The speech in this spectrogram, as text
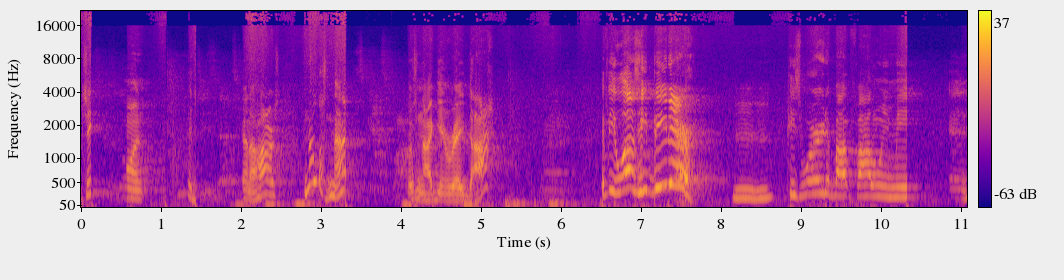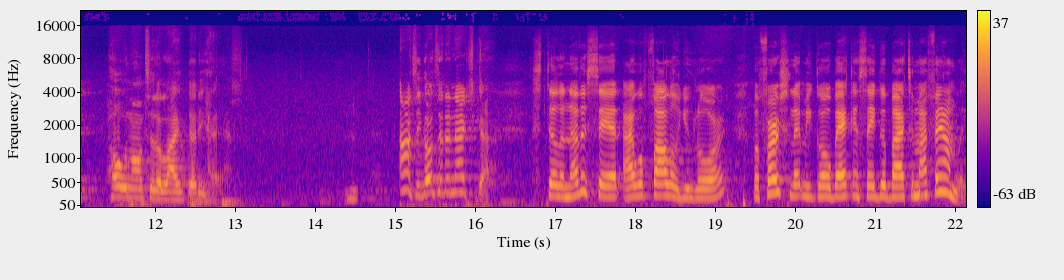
Jesus is going, that's kind of harsh. No, it's not. It's not getting ready to die. If he was, he'd be there. Mm-hmm. He's worried about following me and holding on to the life that he has. Auntie, go to the next guy. Still another said, I will follow you, Lord, but first let me go back and say goodbye to my family.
